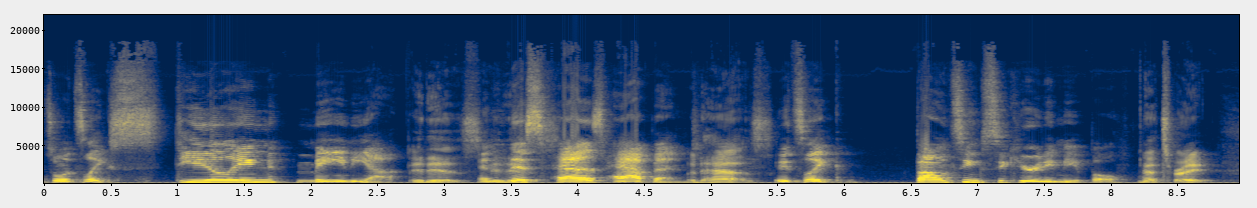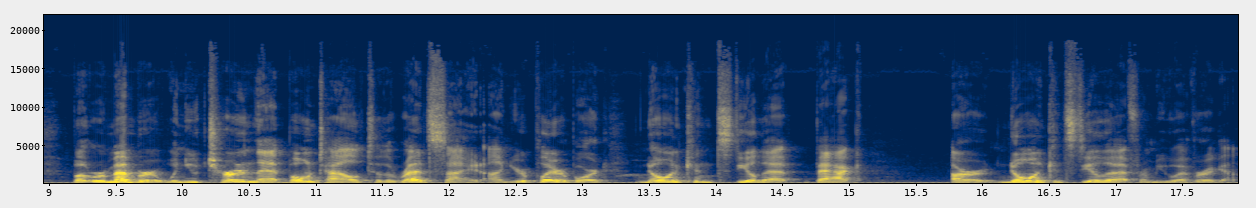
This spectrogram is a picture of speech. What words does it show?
So it's like stealing mania. It is. And it this is. has happened. it has. It's like bouncing security meeple. That's right. But remember, when you turn that bone tile to the red side on your player board, no one can steal that back, or no one can steal that from you ever again.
